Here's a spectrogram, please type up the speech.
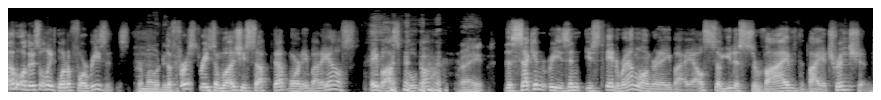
Oh, well, there's only one of four reasons. Promoted. The first reason was you sucked up more than anybody else. Hey, boss, cool car. right. The second reason you stayed around longer than anybody else. So you just survived by attrition.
